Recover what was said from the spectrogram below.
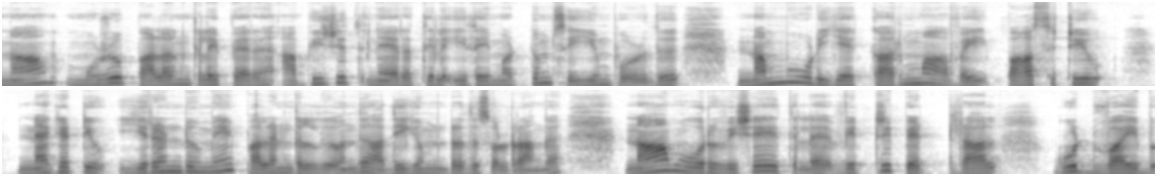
நாம் முழு பலன்களை பெற அபிஜித் நேரத்தில் இதை மட்டும் செய்யும் பொழுது நம்முடைய கர்மாவை பாசிட்டிவ் நெகட்டிவ் இரண்டுமே பலன்கள் வந்து அதிகம்ன்றது சொல்கிறாங்க நாம் ஒரு விஷயத்தில் வெற்றி பெற்றால் குட் வைப்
